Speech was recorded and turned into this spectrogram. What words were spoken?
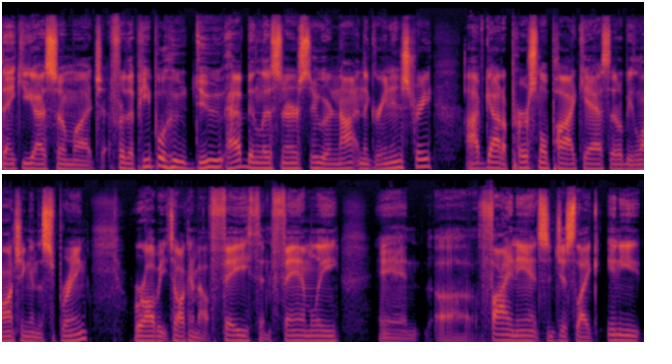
Thank you guys so much. For the people who do have been listeners who are not in the green industry, I've got a personal podcast that'll be launching in the spring where I'll be talking about faith and family and uh, finance and just like any,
